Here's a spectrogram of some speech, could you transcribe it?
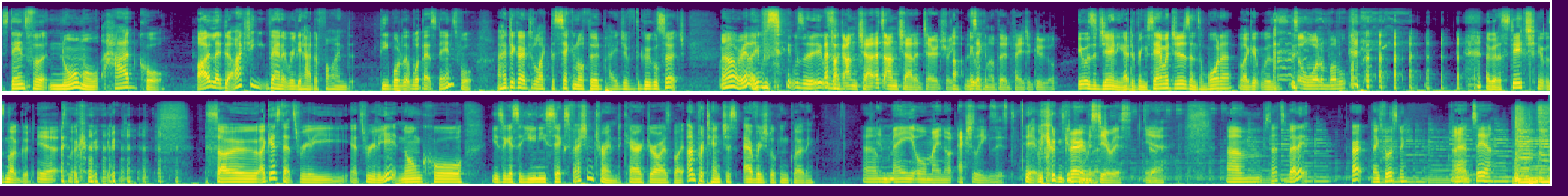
It stands for normal hardcore. I led to, I actually found it really hard to find the what, what that stands for. I had to go to like the second or third page of the Google search. oh, really? It was it was a it that's was like a, uncharted. That's uncharted territory. Ah, the it- second or third page of Google. it was a journey. I had to bring sandwiches and some water. Like it was a water bottle. I got a stitch. It was not good. yeah. Not good. so I guess that's really that's really it. Normcore is I guess a unisex fashion trend characterized by unpretentious, average-looking clothing. Um, And may or may not actually exist. Yeah, we couldn't Very confirm that. mysterious. Yeah. Um, so that's about it. All right, thanks for listening. All right. See ya.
